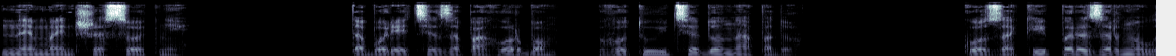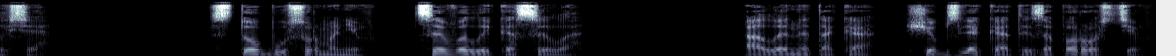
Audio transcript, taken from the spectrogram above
Не менше сотні. Та боряться за пагорбом, готуються до нападу. Козаки перезирнулися. Сто бусурманів це велика сила. Але не така, щоб злякати запорожців.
